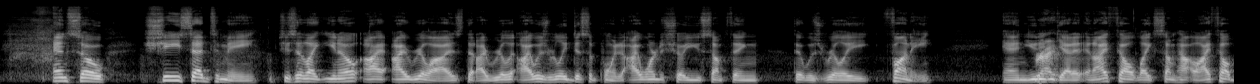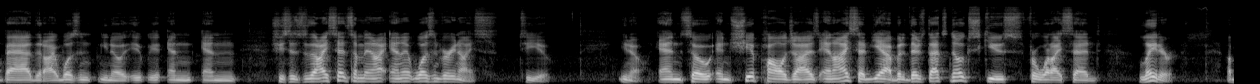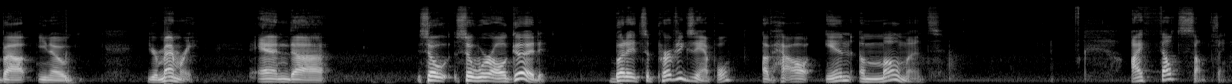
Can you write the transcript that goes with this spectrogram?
And so she said to me, she said, like, you know, I I realized that I really I was really disappointed. I wanted to show you something that was really funny and you didn't get it and i felt like somehow i felt bad that i wasn't you know it, it- and and she says that i said something and, I, and it wasn't very nice to you you know? And so and she apologized and i said yeah but there's that's no excuse for what i said later about you know your memory. And uh, so so we're all good but it's a perfect example of how in a moment i felt something.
